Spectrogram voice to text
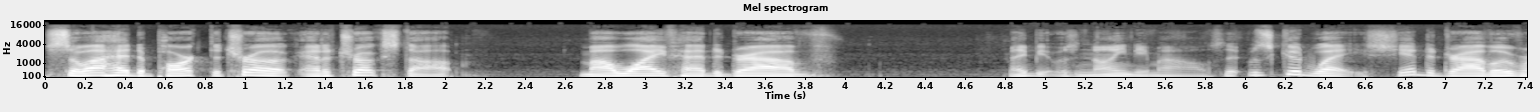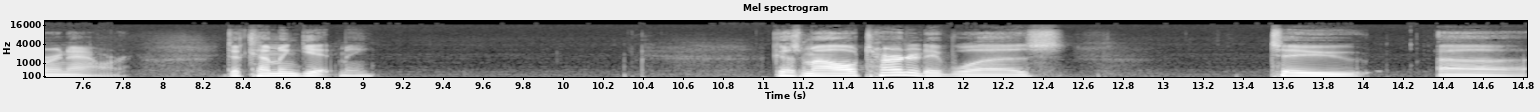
So I had to park the truck at a truck stop. My wife had to drive, maybe it was 90 miles. It was good ways. She had to drive over an hour to come and get me. Because my alternative was to uh,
